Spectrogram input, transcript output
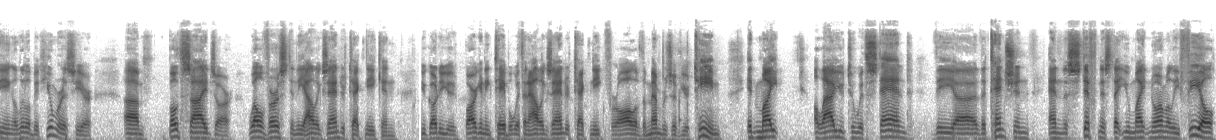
being a little bit humorous here, um, both sides are well versed in the Alexander technique, and you go to your bargaining table with an Alexander technique for all of the members of your team, it might allow you to withstand the uh, the tension and the stiffness that you might normally feel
